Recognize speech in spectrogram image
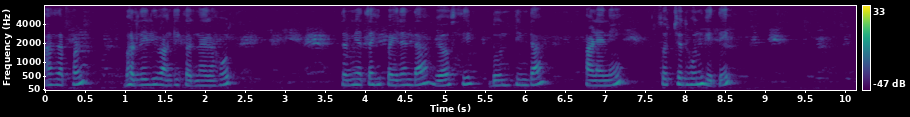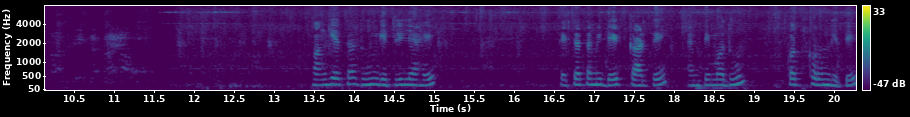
आज आपण भरलेली वांगी करणार आहोत. तर मी आता ही पहिल्यांदा व्यवस्थित दोन तीनदा पाण्याने स्वच्छ धुवून घेते. वांगी आता धुवून घेतलेली आहे. त्याच्यात मी देठ काढते आणि ते मधून कट करून घेते.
